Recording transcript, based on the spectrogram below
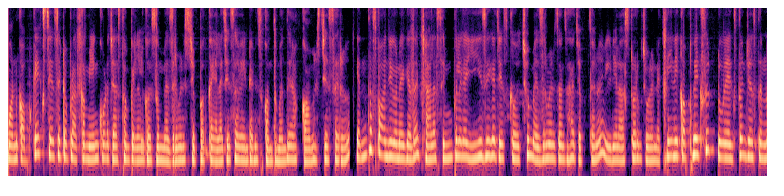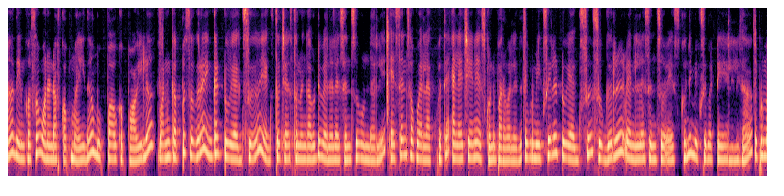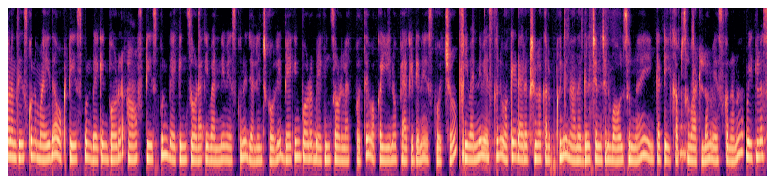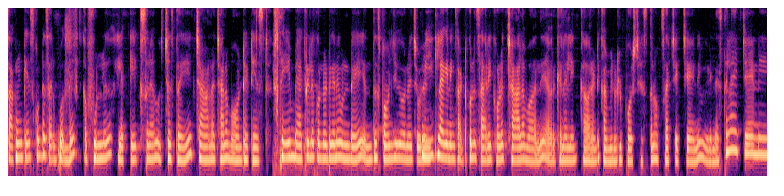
మొన్న cup cakes చేసేటప్పుడు అక్క మేము కూడా చేస్తాం పిల్లల కోసం. మెజర్మెంట్స్ చెప్పక్క ఎలా చేసావు ఏంటనేసి కొంతమంది నాకు కామెంట్స్ చేశారు. ఎంత స్పాంజీగా ఉన్నాయి కదా చాలా సింపుల్గా ఈజీగా చేసుకోవచ్చు. మెజర్మెంట్స్తో సహా చెప్తాను. వీడియో లాస్ట్ వరకు చూడండి నేను ఈ కప్ కేక్స్ టూ ఎగ్స్తో చేస్తున్నా. దీనికోసం one and half cup maida ముప్పావు cup oil one cup sugar ఇంకా టూ ఎగ్స్. ఎగ్స్తో చేస్తున్నాం కాబట్టి వెనల్ ఎసెన్స్ ఉండాలి. ఎసెన్స్ ఒకవేళ లేకపోతే ఎలాచీ అయినా వేసుకోండి పర్వాలేదు. ఇప్పుడు మిక్సీలో two eggs sugar vanilla essence వేసుకొని మిక్సీ పట్టేయాలి. మైదా. ఇప్పుడు మనం తీసుకున్న మైదా ఒక tea spoon baking powder half tea spoon baking soda ఇవన్నీ వేసుకుని జల్లించుకోవాలి. బేకింగ్ పౌడర్ బేకింగ్ సోడా లేకపోతే ఒక ఈనో ప్యాకెట్ అయినా వేసుకోవచ్చు. ఇవన్నీ వేసుకుని ఒకే డైరెక్షన్లో కలుపుకొని నా దగ్గర చిన్న చిన్న బౌల్స్ ఉన్నాయి. ఇంకా టీ కప్స్ వాటిలో వేసుకున్నాను. వీటిలో సగం కేసుకుంటే సరిపోద్ది. ఇంకా ఫుల్ ఇలా కేక్స్ లాగా వచ్చేస్తాయి. చాలా చాలా బాగుంటాయి టేస్ట్. సేమ్ బేకరీలో కొన్నట్టుగానే ఉంటాయి. ఎంత స్పాంజీగా ఉన్నాయి చూడండి. వీటిలాగే నేను కట్టుకున్న సారీ కూడా చాలా బాగుంది. ఎవరికైనా లింక్ కావాలంటే కమ్యూనిటీలో పోస్ట్ చేస్తాను. ఒకసారి చెక్ చేయండి. వీడియో నేస్తే లైక్ చేయండి.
